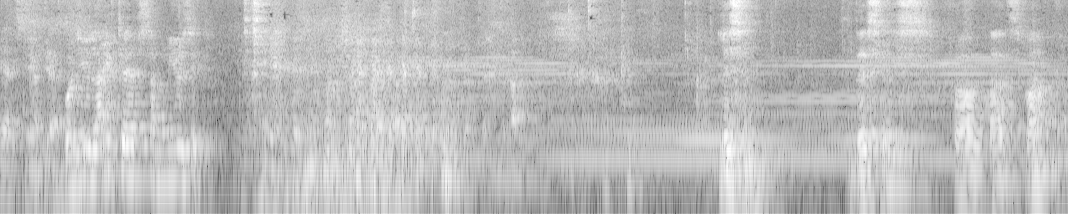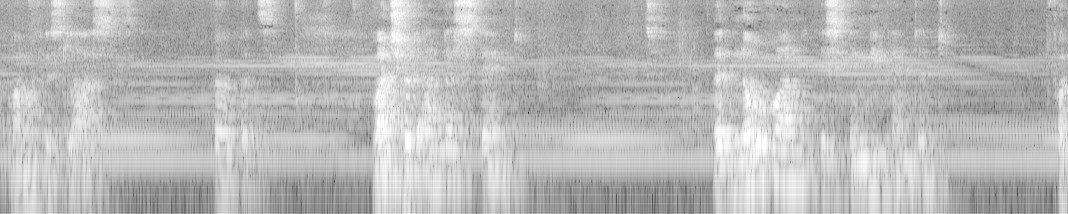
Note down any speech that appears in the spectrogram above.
Yes. yes. Would you like to have some music? Listen, this is Prabhupada's one, one of his last purports. One should understand that no one is independent, for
